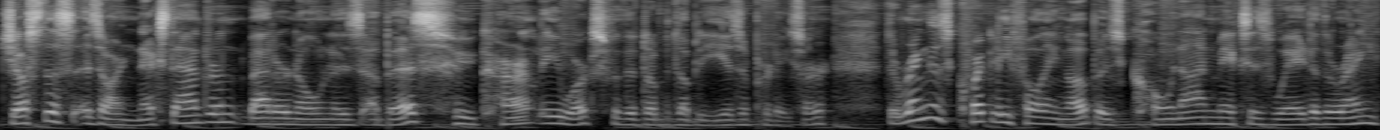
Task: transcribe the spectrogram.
Justice is our next entrant, better known as Abyss, who currently works for the WWE as a producer. The ring is quickly filling up as Konnan makes his way to the ring.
